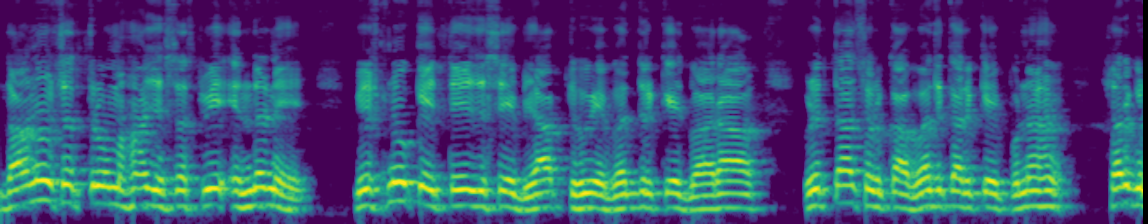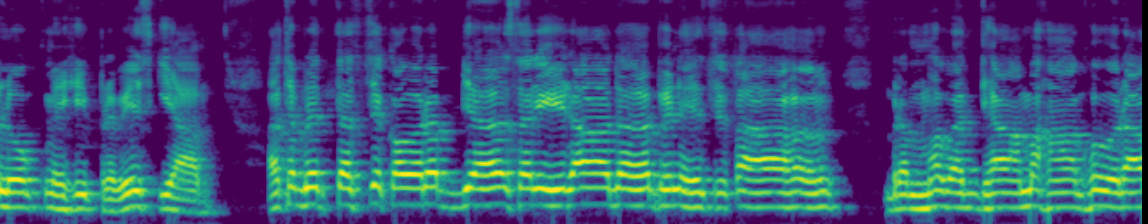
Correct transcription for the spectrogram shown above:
दानो शत्रु महायशस्वी इंद्र ने विष्णु के तेज से व्याप्त हुए वज्र के द्वारा वृत्तासुर का वध करके पुनः स्वर्गलोक में ही प्रवेश किया। अथ वृत्त कौरभ्य शरीरादभिनिश्रिता ब्रह्मवध्या महाघोरा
